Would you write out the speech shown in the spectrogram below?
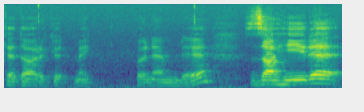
tedarik etmek önemli. Zahire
